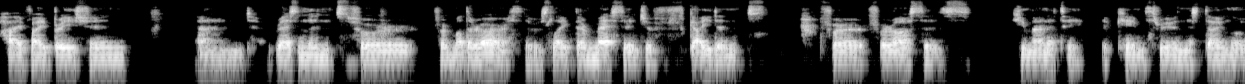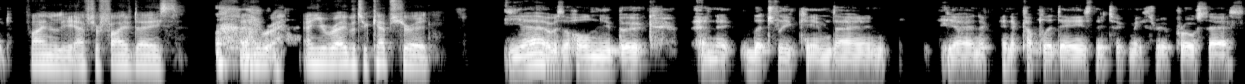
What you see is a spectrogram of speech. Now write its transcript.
high vibration and resonance for for Mother Earth. It was like their message of guidance for for us as humanity that came through in this download. Finally, after five days, and you were and you were able to capture it. Yeah, it was a whole new book, and it literally came down yeah, in a, in a couple of days, they took me through a process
